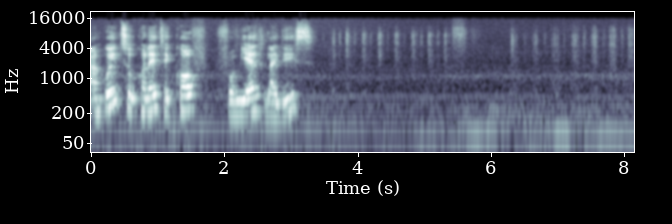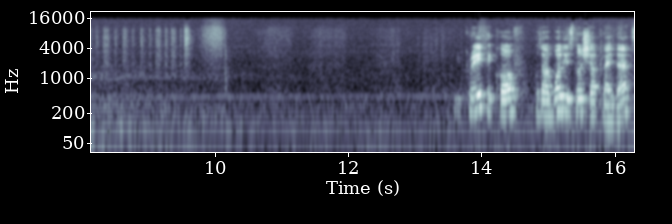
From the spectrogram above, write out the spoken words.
I'm going to connect a cuff from here like this create a curve because our body is not sharp like that.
